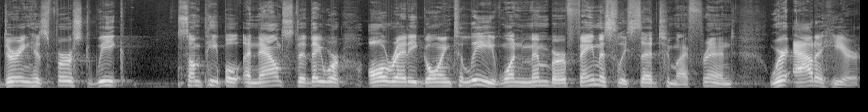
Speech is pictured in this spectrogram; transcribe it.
during his first week, some people announced that they were already going to leave. One member famously said to my friend, We're out of here.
